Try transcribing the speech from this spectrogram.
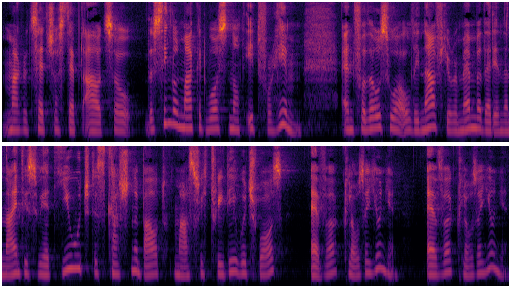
Margaret Thatcher stepped out. So the single market was not it for him. And for those who are old enough, you remember that in the 90s we had huge discussion about Maastricht Treaty, which was ever closer union ever closer union.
